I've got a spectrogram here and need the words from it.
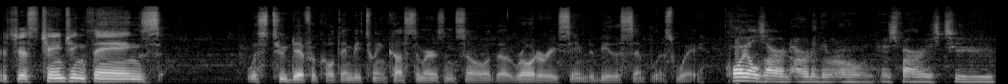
it's just changing things was too difficult in between customers, and so the rotary seemed to be the simplest way. coils are an art of their own as far as to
